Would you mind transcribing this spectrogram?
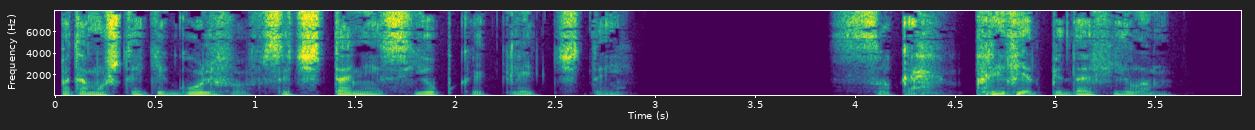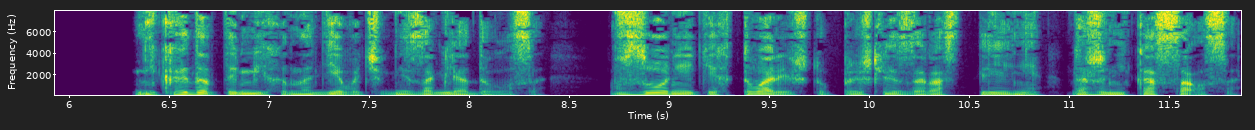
Потому что эти гольфы в сочетании с юбкой клетчатой. Сука, привет педофилам. Никогда ты, Миха, на девочек не заглядывался — в зоне этих тварей, что пришли за растление, даже не касался,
